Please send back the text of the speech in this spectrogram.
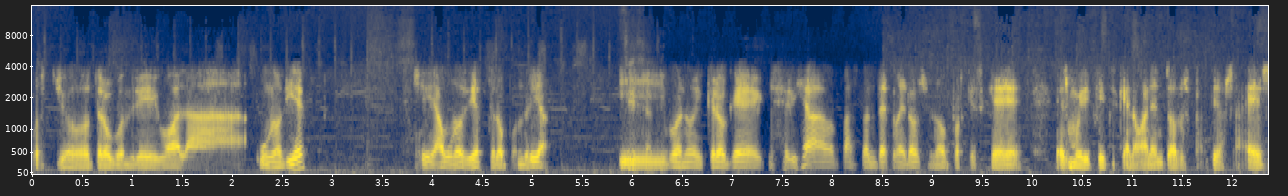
pues yo te lo pondría igual a 1-10. Sí, a 1-10 te lo pondría y bueno, y creo que sería bastante generoso, ¿no? Porque es que es muy difícil que no ganen todos los partidos. O sea, es,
